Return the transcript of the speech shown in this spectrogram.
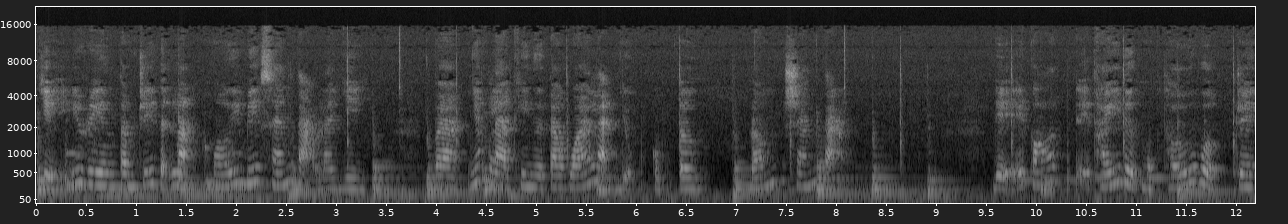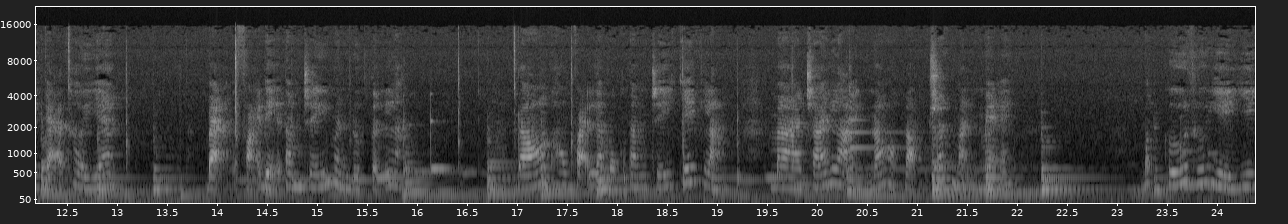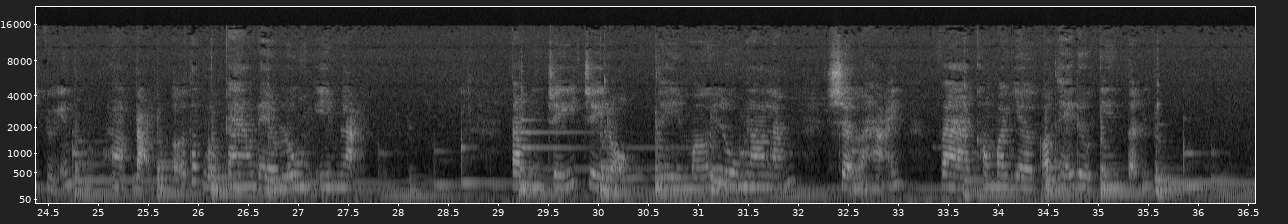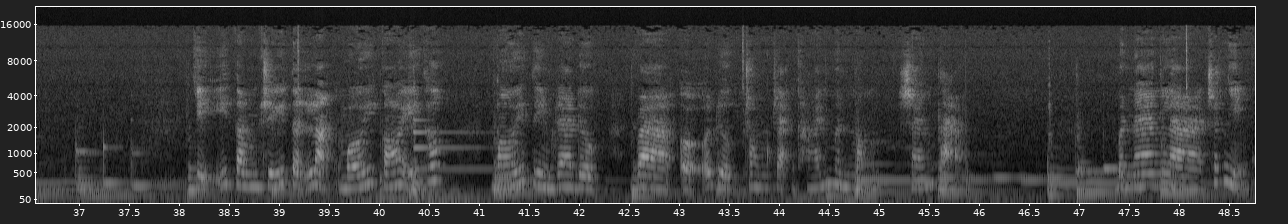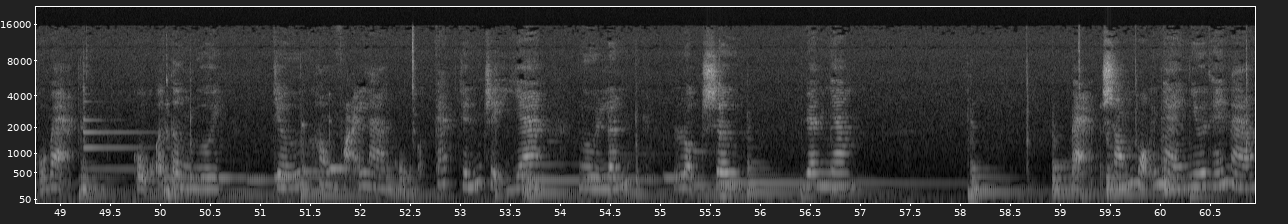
Chỉ riêng tâm trí tĩnh lặng mới biết sáng tạo là gì, và nhất là khi người ta quá lạm dụng cụm từ đóng sáng tạo để có, để thấy được một thứ vượt trên cả thời gian. Bạn phải để tâm trí mình được tĩnh lặng. Đó không phải là một tâm trí chết lặng, mà trái lại nó hoạt động rất mạnh mẽ. Bất cứ thứ gì di chuyển, hoạt động ở tốc độ cao đều luôn im lặng. Tâm trí trì độ thì mới luôn lo lắng, sợ hãi và không bao giờ có thể được yên tĩnh chỉ tâm trí tĩnh lặng mới có ý thức, mới tìm ra được và ở được trong trạng thái minh mẫn, sáng tạo. Bình an là trách nhiệm của bạn, của từng người, chứ không phải là của các chính trị gia, người lính, luật sư, doanh nhân. Bạn sống mỗi ngày như thế nào?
